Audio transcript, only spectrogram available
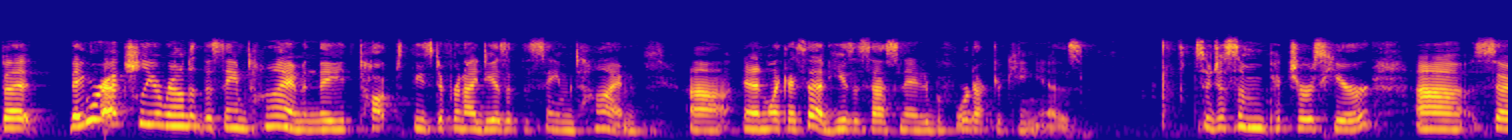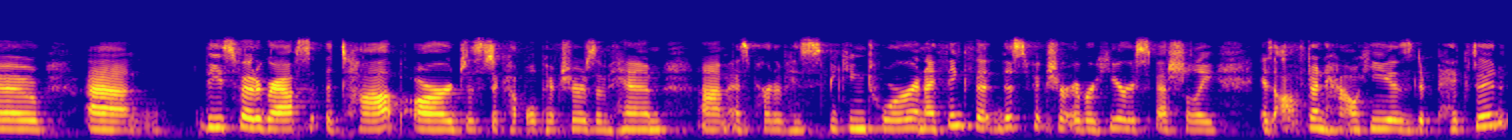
but they were actually around at the same time and they talked these different ideas at the same time. Uh, and like I said, he's assassinated before Dr. King is. So just some pictures here. Uh, so uh, these photographs at the top are just a couple pictures of him um, as part of his speaking tour. And I think that this picture over here, especially, is often how he is depicted.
